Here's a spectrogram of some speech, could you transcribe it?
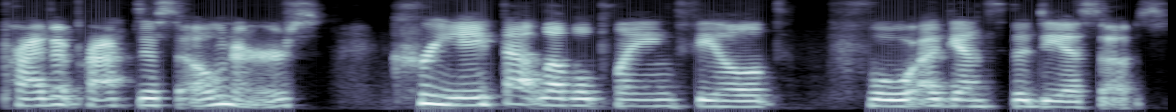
private practice owners create that level playing field for against the DSOs.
